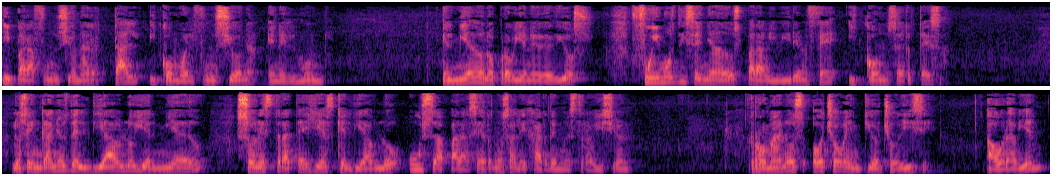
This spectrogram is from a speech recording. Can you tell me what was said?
y para funcionar tal y como Él funciona en el mundo. El miedo no proviene de Dios. Fuimos diseñados para vivir en fe y con certeza. Los engaños del diablo y el miedo son estrategias que el diablo usa para hacernos alejar de nuestra visión. Romanos 8:28 dice, Ahora bien,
